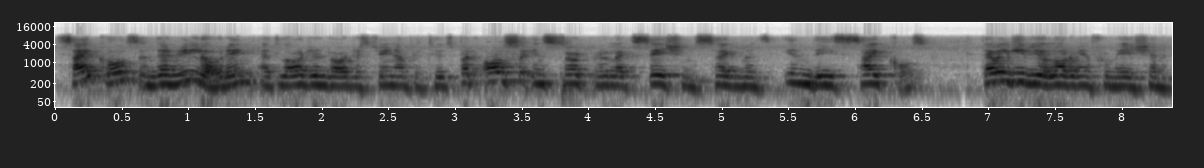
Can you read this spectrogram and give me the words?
cycles and then reloading at larger and larger strain amplitudes, but also insert relaxation segments in these cycles. That will give you a lot of information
